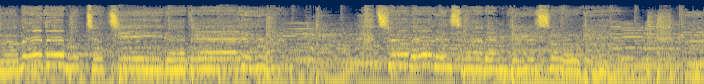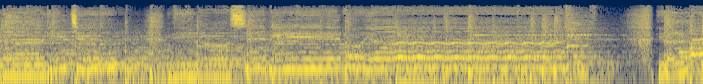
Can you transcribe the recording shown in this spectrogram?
저마다 목적지가 다른 저 많은 사람들 속에 그 어디쯤 네 모습이 보여. 연락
